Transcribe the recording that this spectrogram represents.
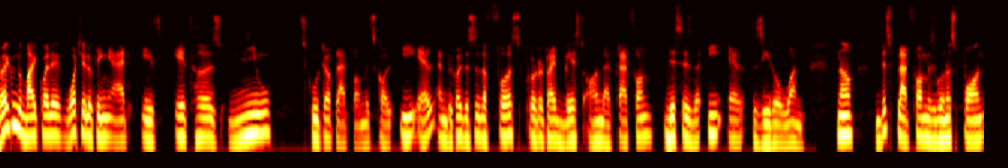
Welcome to Bike. What you're looking at is Ather's new scooter platform. It's called EL, and because this is the first prototype based on that platform, this is the EL01. Now, this platform is going to spawn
